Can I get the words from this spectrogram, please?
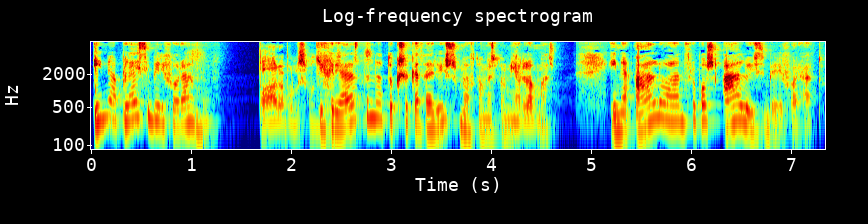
Είναι απλά η συμπεριφορά μου. Πάρα πολύ σημαντικό. Και χρειάζεται να το ξεκαθαρίσουμε αυτό μες στο μυαλό μας. Είναι άλλο άνθρωπος, άλλο η συμπεριφορά του.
